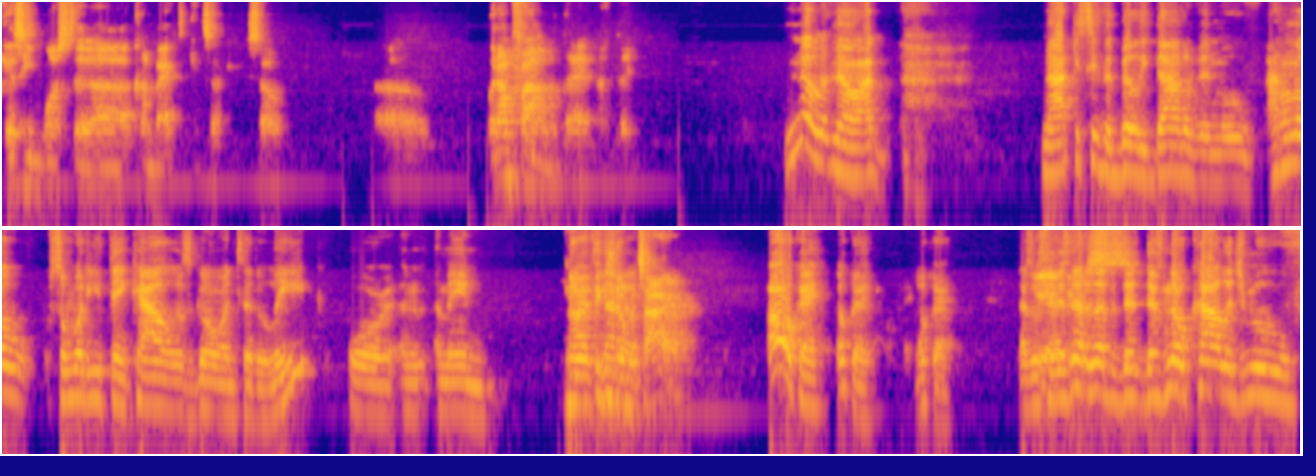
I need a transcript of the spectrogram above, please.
because he wants to uh, come back to Kentucky. So, uh, but I'm fine with that. I think. No, no, I no, I can see the Billy Donovan move. I don't know. So, what do you think? Cal is going to the league, or I mean, No, I think he's gonna a- retire. oh, okay, okay, okay. That's what Yeah, I'm saying. There's, there's- no college move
